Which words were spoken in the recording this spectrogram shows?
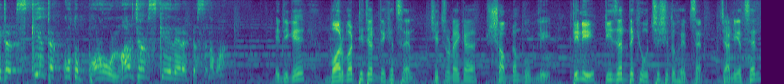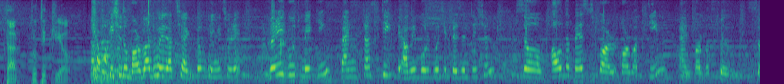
এটার স্কেলটা কত বড় লার্জার স্কেলের একটা সিনেমা। এদিকে বরবার টিজার দেখেছেন চিত্রনায়িকা শবনম বুবলি। তিনি টিজার দেখে উচ্ছ্বসিত হয়েছেন জানিয়েছেন তার প্রতিক্রিয়াও। সবকিছু তো বরবাদ হয়ে যাচ্ছে একদম ভেঙে চুরে। ভেরি গুড মেকিং ফ্যান্টাস্টিক আমি বলব যে presentation so all the best for Barbaad team and Barbaad film so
